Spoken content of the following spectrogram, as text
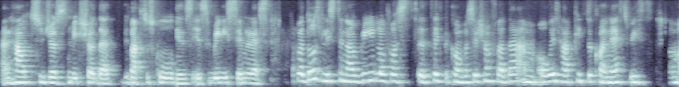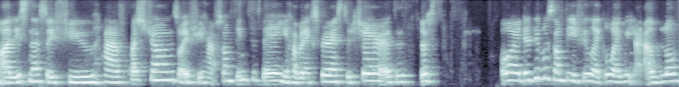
and how to just make sure that back to school is, is really seamless. For those listening, I really love us to take the conversation further. I'm always happy to connect with um, our listeners. So if you have questions or if you have something to say, you have an experience to share, just or there's even something you feel like, oh, I, I would love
